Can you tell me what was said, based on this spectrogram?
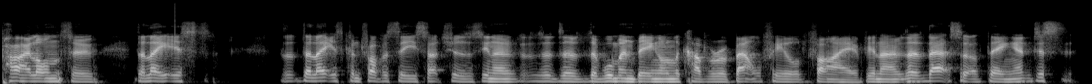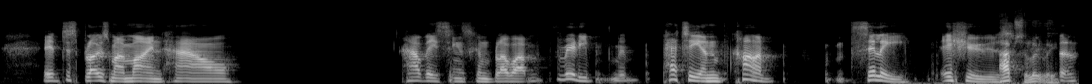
pile on to the latest the, the latest controversies, such as you know the, the, the woman being on the cover of Battlefield Five, you know the, that sort of thing, and just it just blows my mind how how these things can blow up. Really petty and kind of silly issues. Absolutely. But,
